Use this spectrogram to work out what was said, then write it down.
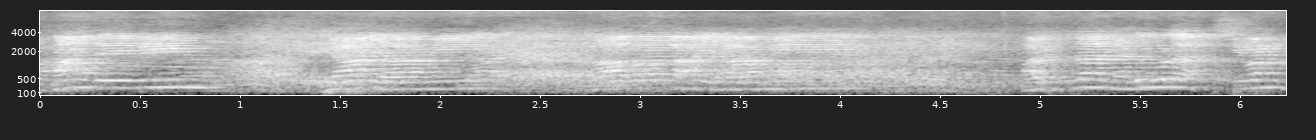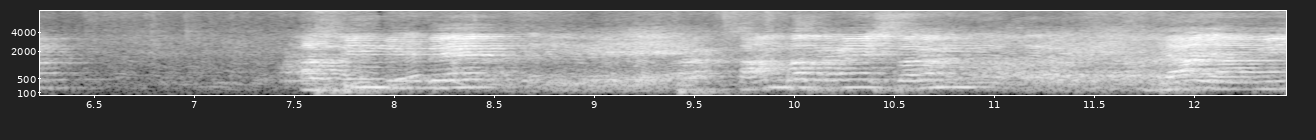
மகாதேவியும் தியாயாமி ஆவாஹயாமி அடுத்தது நடுவுல சிவன் பிர- சாம்ப பரமேஸ்வரம் தியாயாமி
